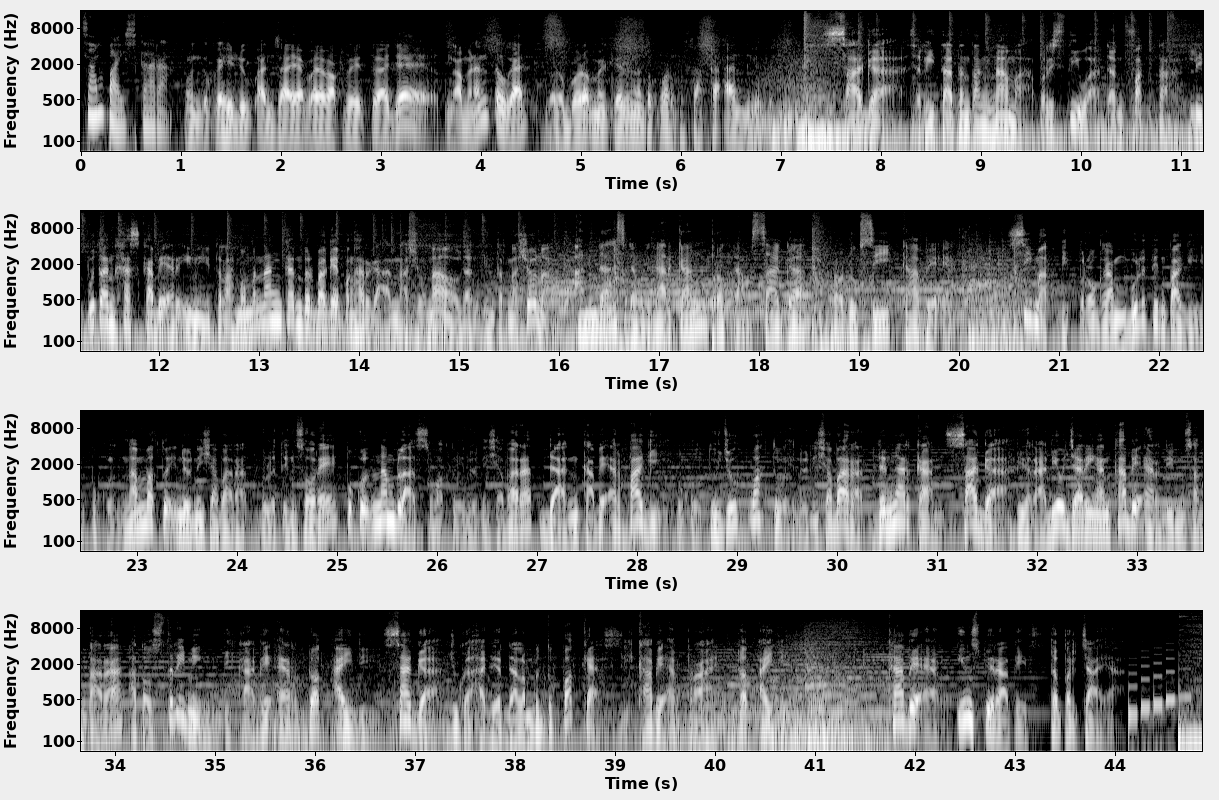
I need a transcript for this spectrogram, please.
sampai sekarang. Untuk kehidupan saya pada waktu itu aja nggak menentu kan. Boro-boro mikirin untuk perpustakaan gitu. Saga, cerita tentang nama, peristiwa, dan fakta. Liputan khas KBR ini telah memenangkan berbagai penghargaan nasional dan internasional. Anda sedang mendengarkan program Saga Produksi KBR. Simak di program Buletin Pagi pukul 6 waktu Indonesia Barat, Buletin Sore pukul 16 waktu Indonesia Barat, dan KBR Pagi pukul 7 waktu Indonesia Barat. Dengarkan Saga di radio jaringan KBR di Nusantara atau streaming di kbr.id. Saga juga hadir dalam bentuk podcast di kbrprime.id. KBR, inspiratif, terpercaya.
